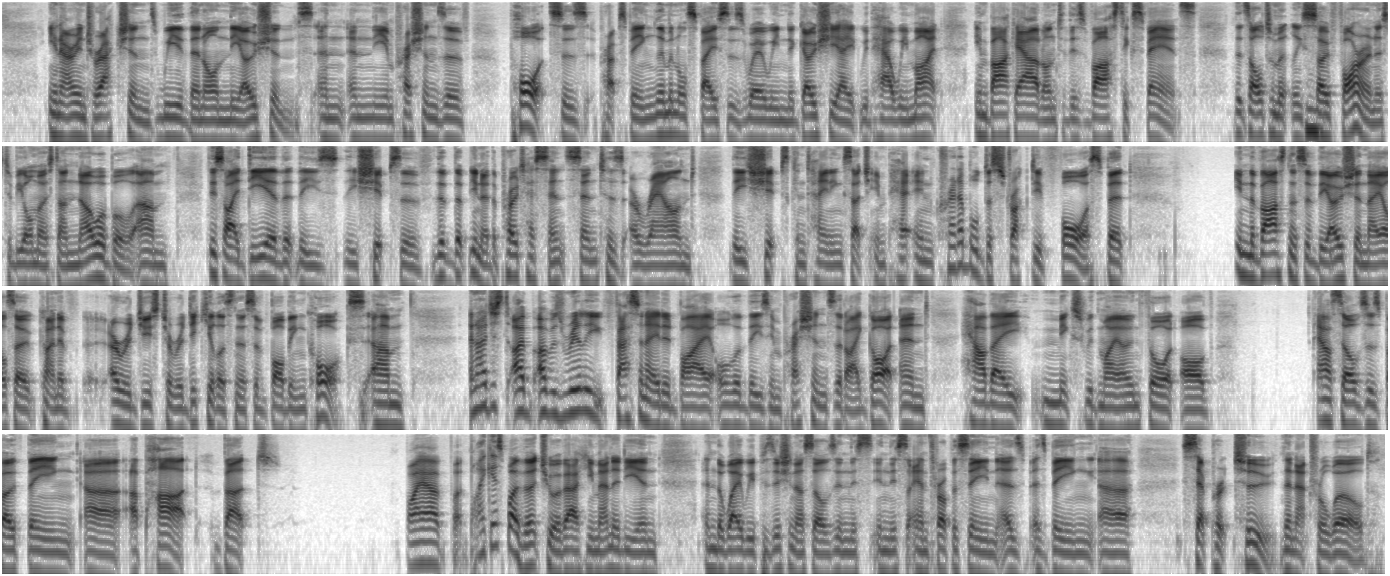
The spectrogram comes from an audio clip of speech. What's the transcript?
in our interactions with and on the oceans and and the impressions of ports as perhaps being liminal spaces where we negotiate with how we might embark out onto this vast expanse that's ultimately so foreign as to be almost unknowable. Um, this idea that these these ships of the, the you know the protest centers around these ships containing such impe- incredible destructive force, but in the vastness of the ocean, they also kind of are reduced to ridiculousness of bobbing corks. Um, and I just I, I was really fascinated by all of these impressions that I got and how they mix with my own thought of ourselves as both being uh, apart, but by our, but I guess by virtue of our humanity and and the way we position ourselves in this in this Anthropocene as as being uh, separate to the natural world.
